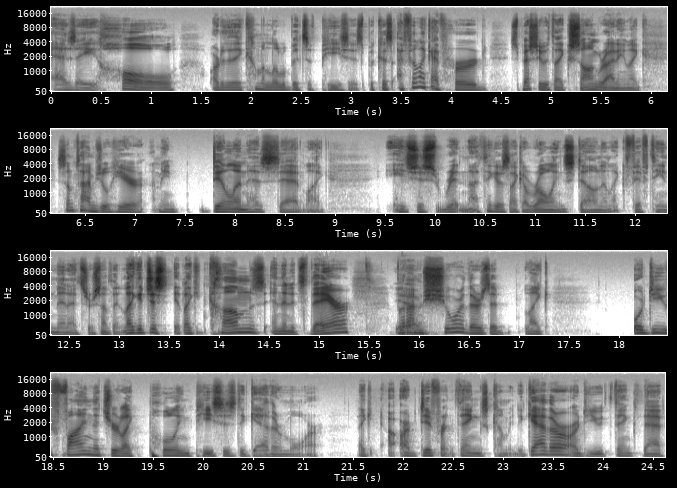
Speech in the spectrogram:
as a whole or do they come in little bits of pieces? Because I feel like I've heard, especially with like songwriting, like sometimes you'll hear, I mean, Dylan has said like he's just written, I think it was like a Rolling Stone in like 15 minutes or something. Like it just it, like it comes and then it's there. But Yeah. I'm sure there's a like or do you find that you're like pulling pieces together more like are different things coming together or do you think that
